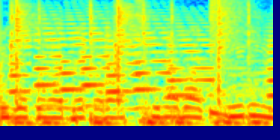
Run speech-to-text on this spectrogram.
আমি যে তোমাদেরকে পাচ্ছি না বা চিনি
